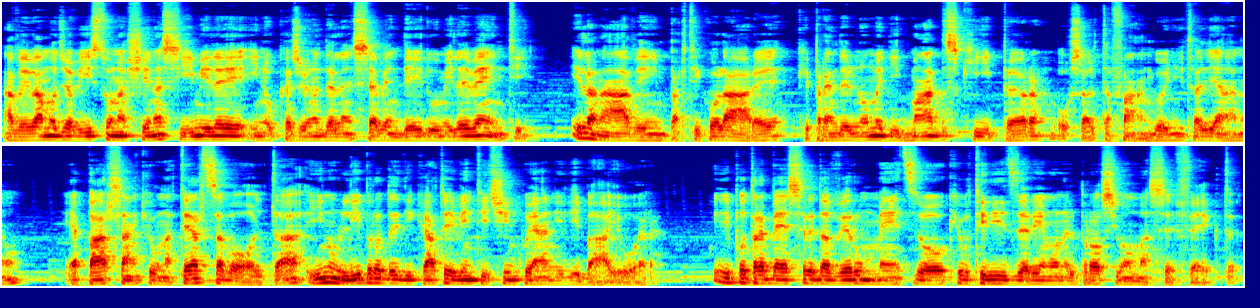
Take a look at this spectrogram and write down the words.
Avevamo già visto una scena simile in occasione dell'N7 Day 2020, e la nave in particolare, che prende il nome di Mud Skipper o Saltafango in italiano, è apparsa anche una terza volta in un libro dedicato ai 25 anni di Bioware, quindi potrebbe essere davvero un mezzo che utilizzeremo nel prossimo Mass Effect.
